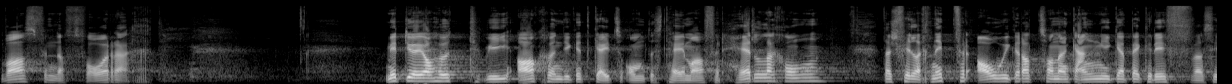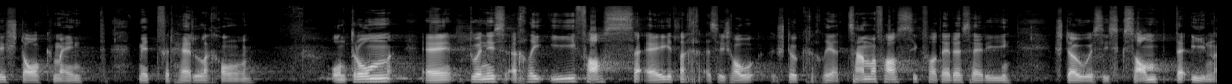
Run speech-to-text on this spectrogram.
was für ein Vorrecht. Wir tun ja heute, wie angekündigt, geht es um das Thema Verherrlichung. Das ist vielleicht nicht für alle gerade so ein gängiger Begriff. Was ist da gemeint mit Verherrlichung? Und darum äh, tue ich es ein bisschen einfassen. Eigentlich, es ist auch ein Stück ein eine Zusammenfassung von dieser Serie, stellen sie das Gesamte rein.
